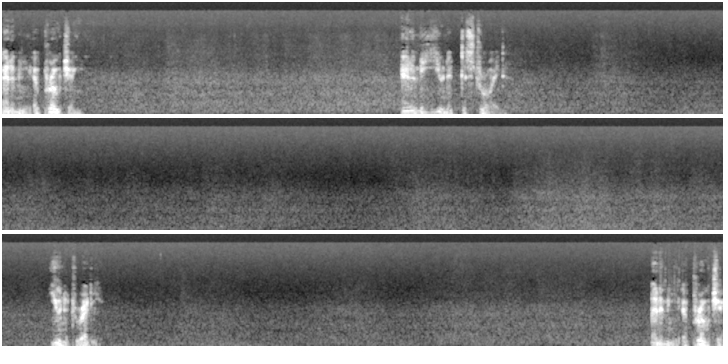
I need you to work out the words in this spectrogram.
Enemy approaching. Enemy unit destroyed. Unit ready. Enemy approaching.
